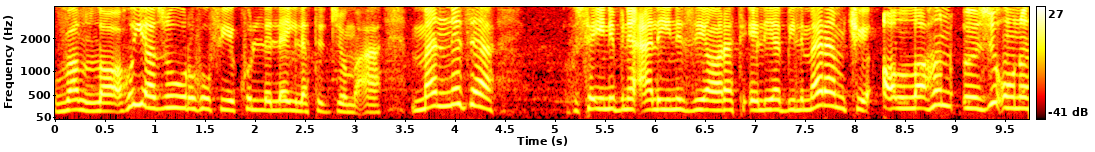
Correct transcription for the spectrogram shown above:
vallahu yazuruhu fi kulli leyləti cümə. Mən necə Hüseyn ibn Əlini ziyarət eləyə bilmərəm ki, Allahın özü onu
